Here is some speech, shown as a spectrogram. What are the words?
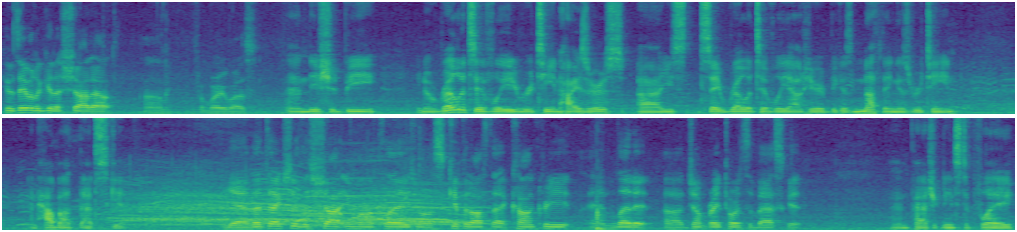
he was able to get a shot out um, from where he was. And these should be, you know, relatively routine hyzers. Uh, you say relatively out here because nothing is routine. And how about that skip? Yeah, that's actually the shot you want to play. You want to skip it off that concrete and let it uh, jump right towards the basket and Patrick needs to play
